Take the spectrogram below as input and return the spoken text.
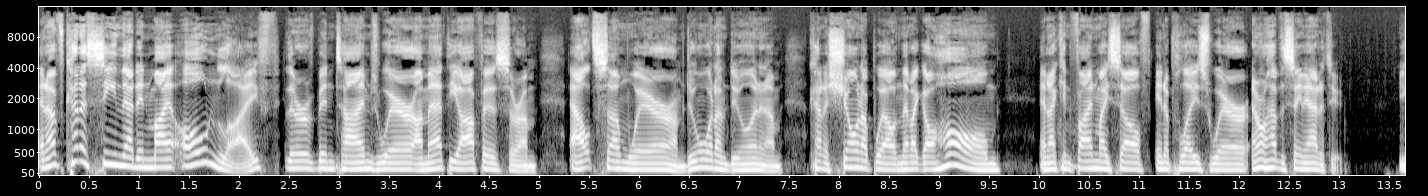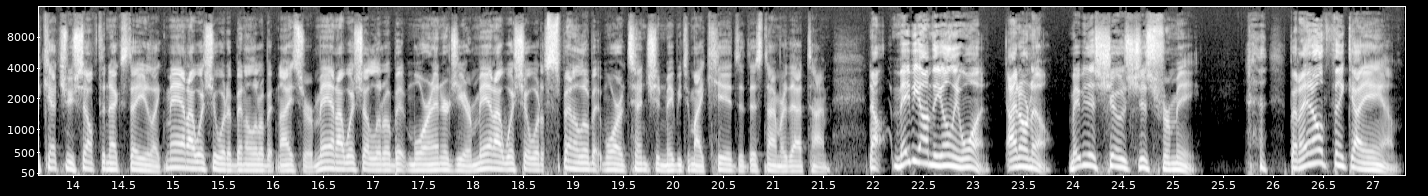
And I've kind of seen that in my own life. There have been times where I'm at the office or I'm out somewhere, I'm doing what I'm doing, and I'm kind of showing up well. And then I go home and I can find myself in a place where I don't have the same attitude you catch yourself the next day, you're like, man, I wish I would have been a little bit nicer. Man, I wish a little bit more energy. Or man, I wish I would have spent a little bit more attention maybe to my kids at this time or that time. Now, maybe I'm the only one. I don't know. Maybe this show's just for me, but I don't think I am.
